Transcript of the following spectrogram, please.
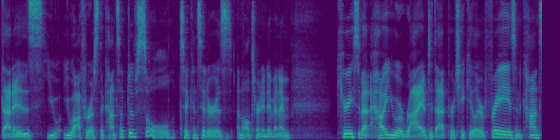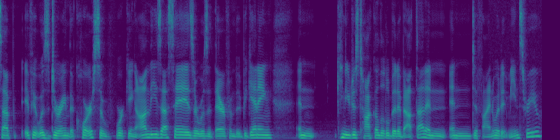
that is you you offer us the concept of soul to consider as an alternative. And I'm curious about how you arrived at that particular phrase and concept. If it was during the course of working on these essays, or was it there from the beginning? And can you just talk a little bit about that and and define what it means for you?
